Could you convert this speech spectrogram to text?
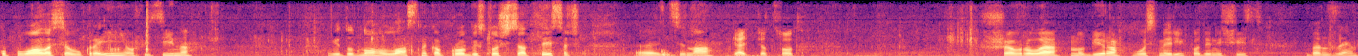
купувалася в Україні офіційно. Від одного власника, пробіг 160 тисяч, е, ціна 5500. Chevrolet Nobira, 8 рік, 1,6 бензин.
